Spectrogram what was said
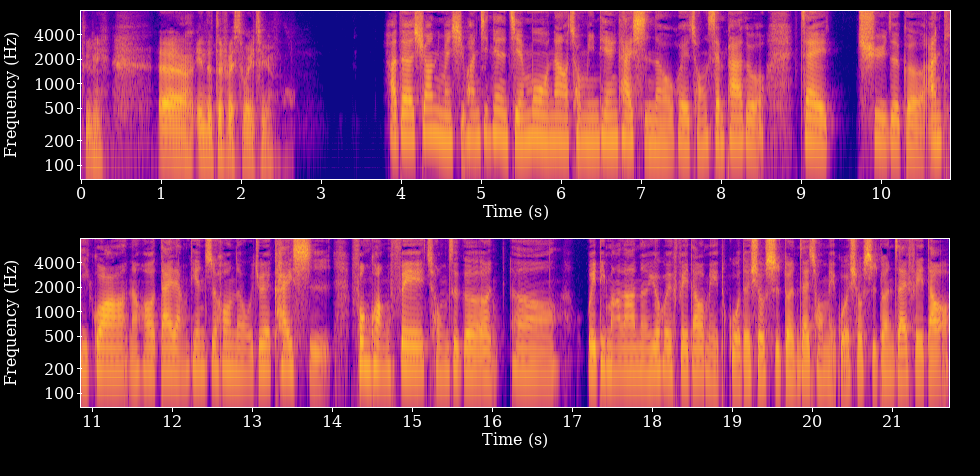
to me, uh, in the toughest way too. 好的，希望你们喜欢今天的节目。那从明天开始呢，我会从 San Pedro 再去这个安提瓜，然后待两天之后呢，我就会开始疯狂飞，从这个呃危地马拉呢，又会飞到美国的休斯顿，再从美国休斯顿再飞到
